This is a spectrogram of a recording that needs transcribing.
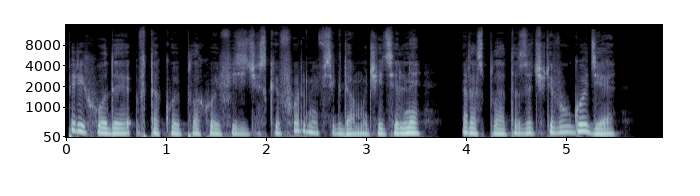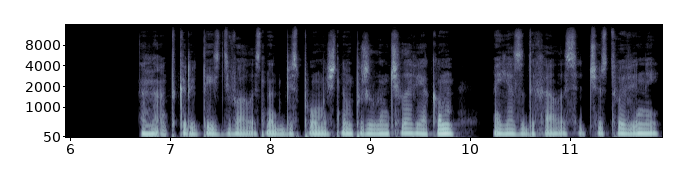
Переходы в такой плохой физической форме всегда мучительны. Расплата за чревоугодие. Она открыто издевалась над беспомощным пожилым человеком, а я задыхалась от чувства вины.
